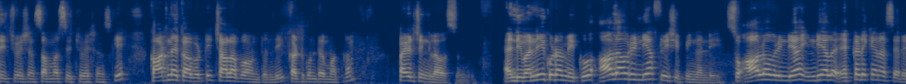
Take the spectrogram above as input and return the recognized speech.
సిచ్యువేషన్ సమ్మర్ సిచ్యువేషన్స్కి కాటనే కాబట్టి చాలా బాగుంటుంది. కట్టుకుంటే మాత్రం పైడ్ చింగిలా వస్తుంది. అండ్ ఇవన్నీ కూడా మీకు all over India free shipping అండి. సో ఆల్ ఓవర్ ఇండియా ఇండియాలో ఎక్కడికైనా సరే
